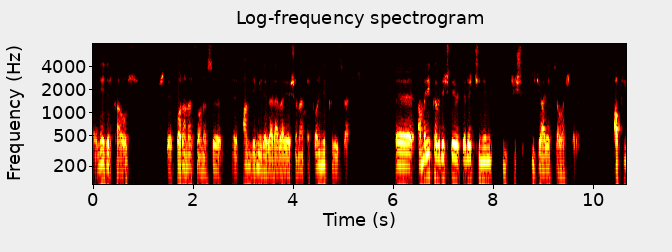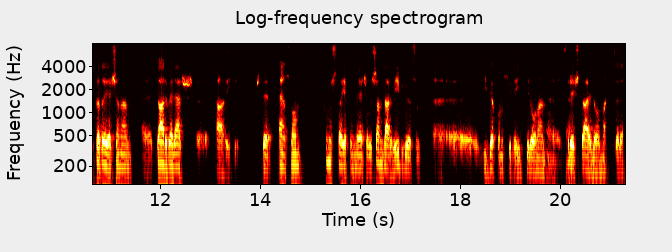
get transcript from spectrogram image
e, nedir kaos? İşte korona sonrası e, pandemiyle beraber yaşanan ekonomik krizler. Amerika Birleşik Devletleri Çin'in müthiş ticaret savaşları. Afrika'da yaşanan darbeler tarihi. İşte en son Tunus'ta yapılmaya çalışan darbeyi biliyorsun. Libya konusuyla ilgili olan süreç dahil olmak üzere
